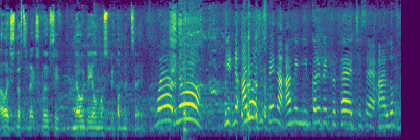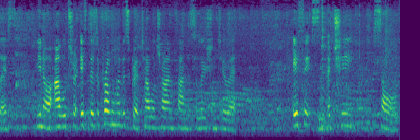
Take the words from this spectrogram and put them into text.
Alice Nutter exclusive. No deal must be on the table. Well, no, you, no, I don't just mean that. I mean you've got to be prepared to say, "I love this." You know, I will. Tr- if there's a problem with the script, I will try and find a solution to it. If it's a cheap solve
